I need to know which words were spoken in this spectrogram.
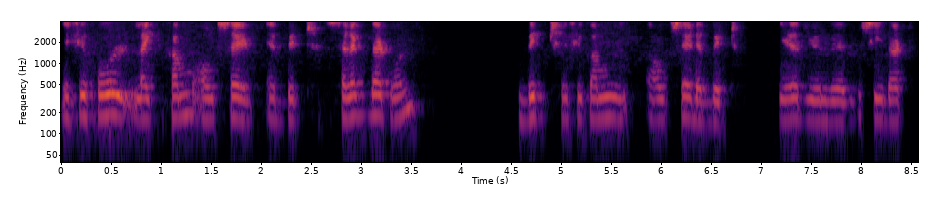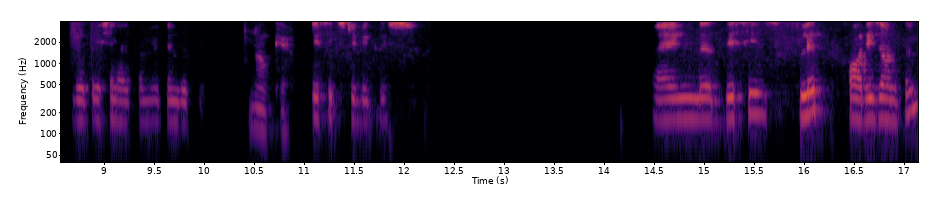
If you hold like come outside a bit, select that one bit. If you come outside a bit, here you will be able to see that rotation icon. You can rotate. Okay. is 60 degrees and this is flip horizontal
